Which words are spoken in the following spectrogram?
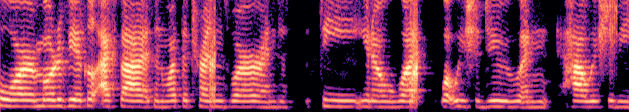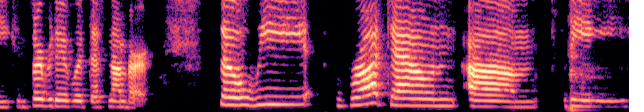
for motor vehicle excise and what the trends were and just see you know what what we should do and how we should be conservative with this number so we brought down um, the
